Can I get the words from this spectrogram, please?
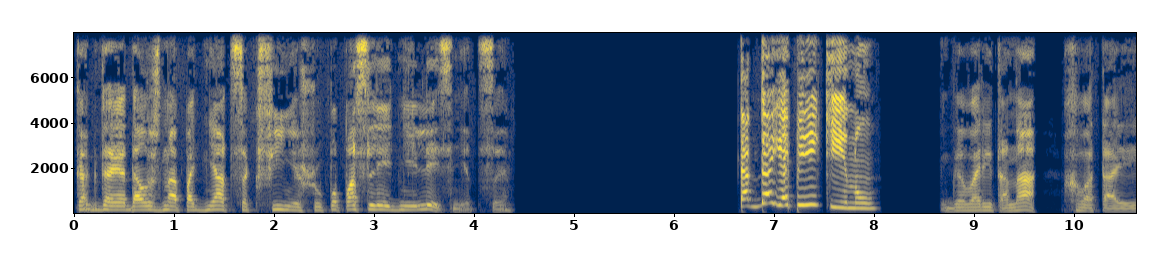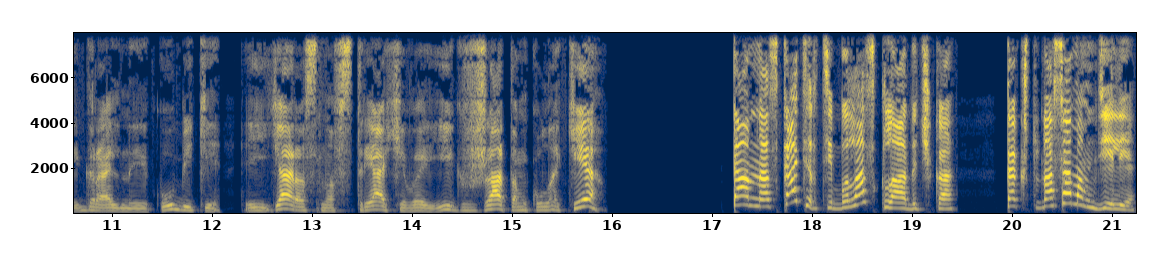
когда я должна подняться к финишу по последней лестнице. «Тогда я перекину», — говорит она, хватая игральные кубики и яростно встряхивая их в сжатом кулаке. «Там на скатерти была складочка, так что на самом деле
